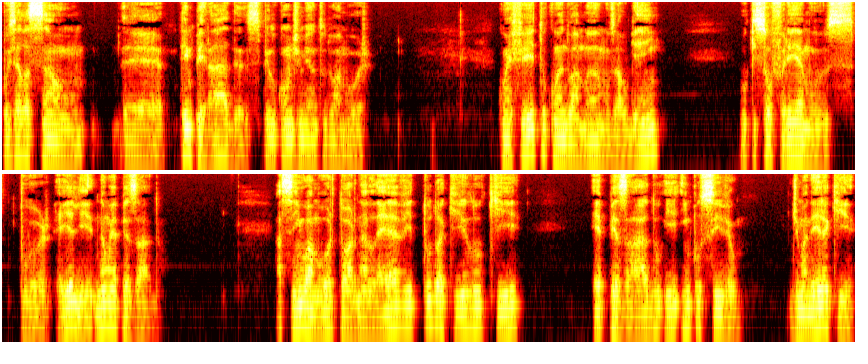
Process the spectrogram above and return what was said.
pois elas são é, temperadas pelo condimento do amor. Com efeito, quando amamos alguém, o que sofremos por ele não é pesado. Assim, o amor torna leve tudo aquilo que é pesado e impossível, de maneira que,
